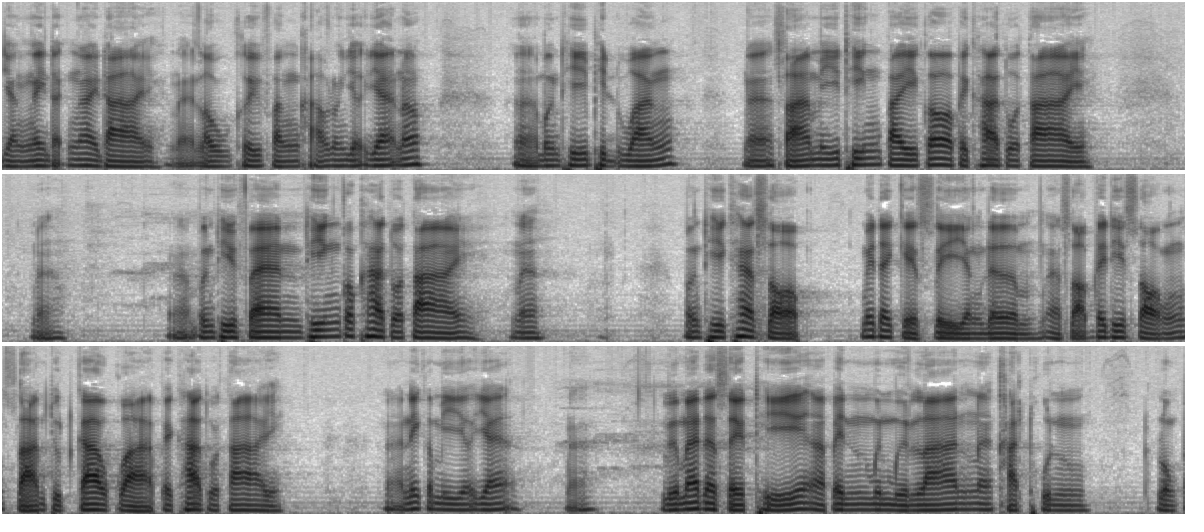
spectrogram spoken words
อย่างง่ายง่ายได้นะเราเคยฟังข่าวตั้งเยอะแยะเนาะบางทีผิดหวังนะสามีทิ้งไปก็ไปฆ่าตัวตายนะบางทีแฟนทิ้งก็ฆ่าตัวตายนะบางทีแค่สอบไม่ได้เกรดสี่อย่างเดิม สอบได้ที่สองสามจุดเก้ากว่าไปฆ่าตัวตาย อันนี้ก็มีเยอะแยะนะหรือแม้แต่เศรษฐีเป็นหมื่นหมื่นล้านนะขาดทุนลงไป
